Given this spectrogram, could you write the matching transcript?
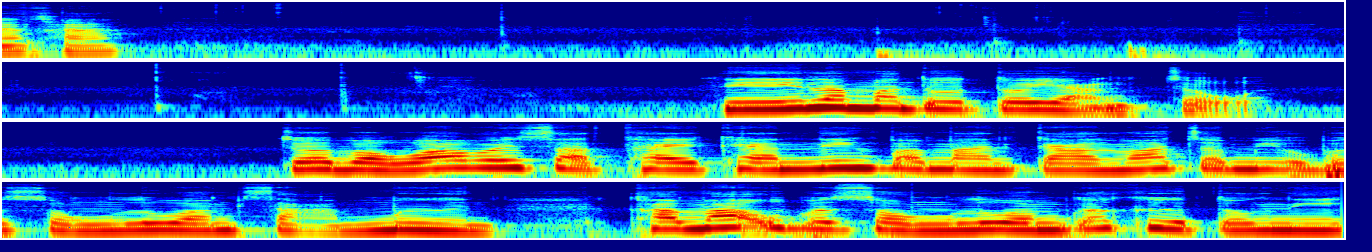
นะคะทีนี้เรามาดูตัวอย่างโจทย์ โจทย์บอกว่าบริษัทไทยแคนนิ่งประมาณการว่าจะมีอุปสงค์รวม 30,000คำว่าอุปสงค์รวมก็คือตรงนี้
